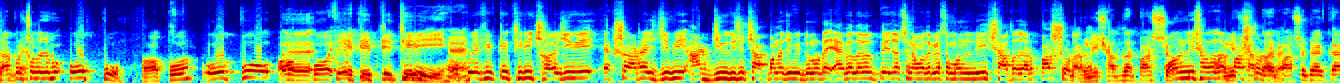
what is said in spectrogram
তারপর চলে যাব ওপ্পো অপো ওপো Oppo A53 হ্যাঁ। ওপো এ ফিফটি থ্রি ছয় জিবি একশো আঠাশ জিবি আট জিবি দুশো ছাপ্পান্ন জিবি দুটোটাই অ্যাভেলেবেল পেয়ে যাচ্ছেন আমাদের কাছে অনলি সাত হাজার পাঁচশো টাকা অনলি সাত হাজার পাঁচশো। Only 7,500 টাকা। পাঁচশো টাকা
